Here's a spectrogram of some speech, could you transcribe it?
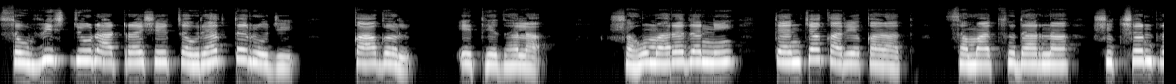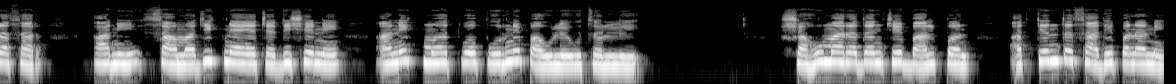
सव्वीस जून अठराशे चौऱ्याहत्तर रोजी कागल येथे झाला. शाहू महाराजांनी त्यांच्या कार्यकाळात समाज सुधारणा शिक्षण प्रसार आणि सामाजिक न्यायाच्या दिशेने अनेक महत्त्वपूर्ण पाऊले उचलली. शाहू महाराजांचे बालपण अत्यंत साधेपणाने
